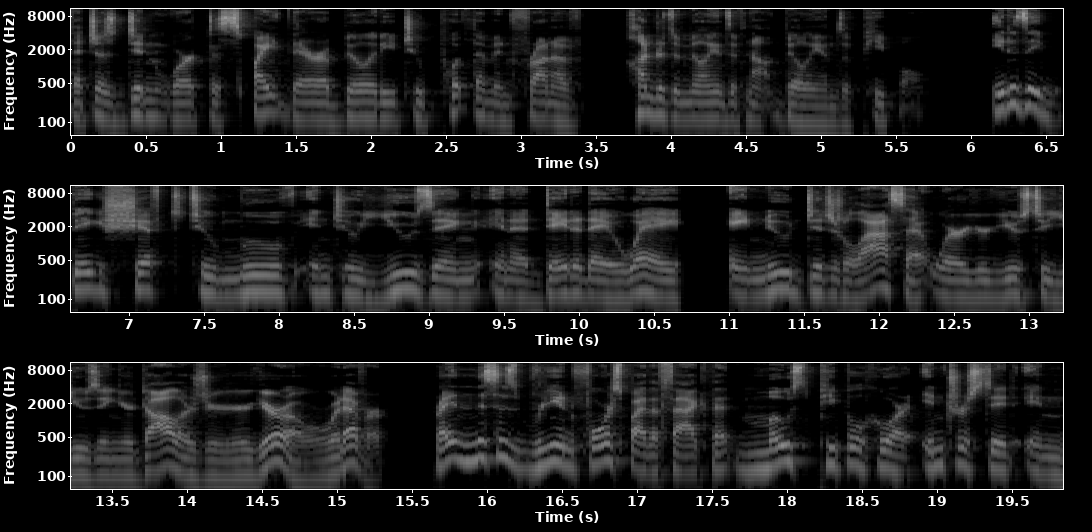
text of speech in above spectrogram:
that just didn't work despite their ability to put them in front of hundreds of millions, if not billions of people. It is a big shift to move into using in a day to day way a new digital asset where you're used to using your dollars or your euro or whatever, right? And this is reinforced by the fact that most people who are interested in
